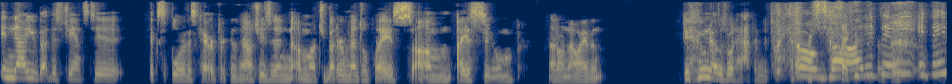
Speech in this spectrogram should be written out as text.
and now you've got this chance to explore this character because now she's in a much better mental place. Um, I assume. I don't know. I haven't. Who knows what happened between the Oh God! If they if they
